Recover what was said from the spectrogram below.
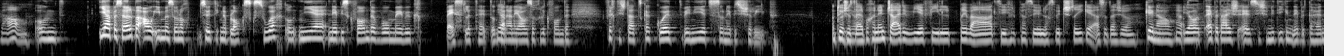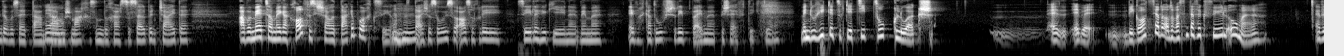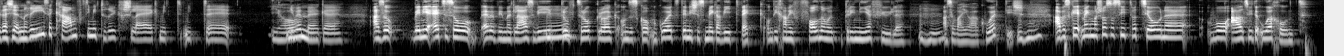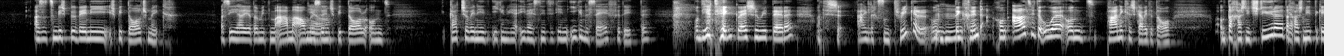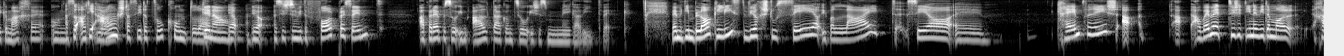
Wow. Und ich habe selber auch immer so nach solchen Blogs gesucht und nie etwas gefunden, wo mir wirklich gebesselt hat. Und Ja. dann habe ich auch so ein bisschen gefunden, vielleicht ist das ganz gut, wenn ich jetzt so etwas schreibe. Und du hast ja, Ja. selber können entscheiden, wie viel privat, wie viel persönliches willst du reingeben. Also das ja... Genau, Ja. ja, eben da ist, es ist ja nicht irgendjemand dahinter, der sagt, da und Ja. da musst du machen, sondern du kannst es selber entscheiden. Aber mir hat es auch mega geholfen, es war auch ein Tagebuch gewesen. und Mhm. da ist ja sowieso auch so ein bisschen Seelenhygiene, wenn man einfach gerade aufschreibt, weil man beschäftigt. Ja. Wenn du heute jetzt auf die Zeit zurückschaust, äh, eben, wie geht es dir da? Oder was sind da für Gefühle um? Eben, das war ein riesiger Kampf mit Rückschlägen, mit, mit äh, Ja. nicht mehr mögen. Also, wenn ich jetzt so eben bei einem Glas Wein Mhm. drauf zurückschaue und es geht mir gut, dann ist es mega weit weg. Und ich kann mich voll noch drin nie fühlen. Mhm. Also, was ja auch gut ist. Aber es gibt manchmal schon so Situationen, wo alles wieder hochkommt. Also zum Beispiel, wenn ich Spital schmecke. Also ich habe ja da mit dem Armen auch Ja. ins Spital und gerade schon, wenn ich irgendwie, ich weiß nicht, die haben irgendeine Seife dort. Und ich die Hände gewaschen mit der. Und das ist eigentlich so ein Trigger. Und Mhm. dann kommt, kommt alles wieder hoch und die Panik ist wieder da. Und da kannst du nicht steuern, da Ja. kannst du nichts dagegen machen. Und Also auch die Ja. Angst, dass es wieder zurückkommt, oder? Genau. Ja. Ja. es ist dann wieder voll präsent, aber eben so im Alltag und so ist es mega weit weg. Wenn man deinen Blog liest, wirkst du sehr überlegt, sehr äh, kämpferisch. Auch, wenn man zwischen ihnen wieder mal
